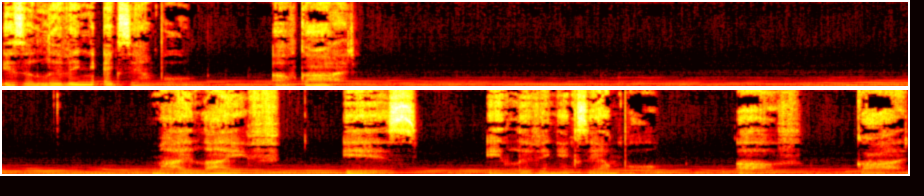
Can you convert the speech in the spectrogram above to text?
is a living example of God. Example of God.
